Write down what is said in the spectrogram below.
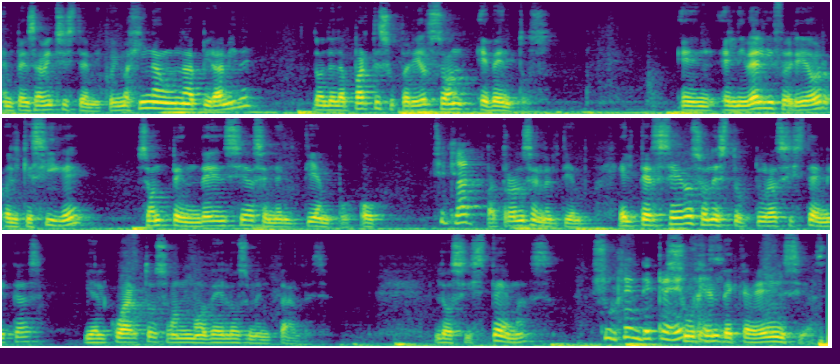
en, pensamiento sistémico. Imagina una pirámide donde la parte superior son eventos. En el nivel inferior, el que sigue, son tendencias en el tiempo o sí, claro. patrones en el tiempo. El tercero son estructuras sistémicas y el cuarto son modelos mentales los sistemas surgen de creencias. Surgen de creencias.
